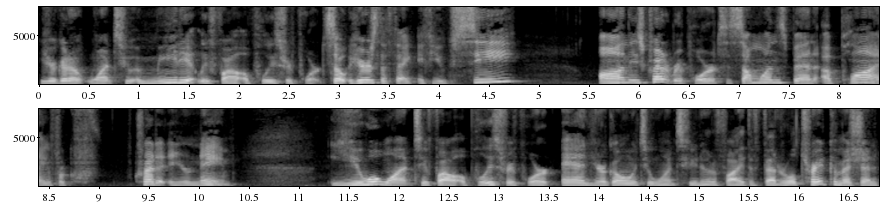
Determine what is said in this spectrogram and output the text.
you're going to want to immediately file a police report. So here's the thing if you see on these credit reports that someone's been applying for credit in your name, you will want to file a police report and you're going to want to notify the Federal Trade Commission,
